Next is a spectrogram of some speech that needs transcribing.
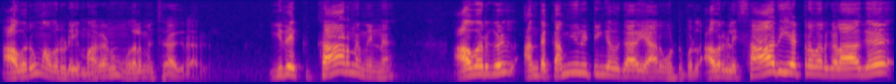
அவரும் அவருடைய மகனும் முதலமைச்சராகிறார்கள். இதற்கு காரணம் என்ன? அவர்கள் அந்த கம்யூனிட்டிங்கிறதுக்காக யாரும் ஓட்டு போடல. அவர்களை சாதியற்றவர்களாக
